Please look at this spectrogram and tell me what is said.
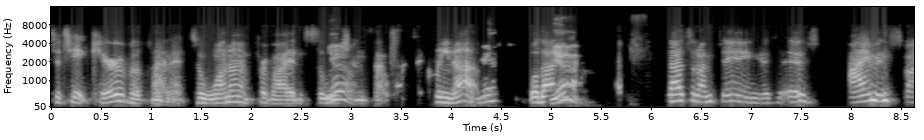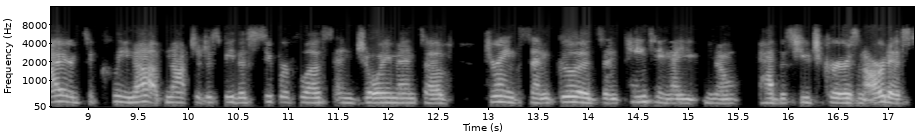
to take care of the planet, to want to provide solutions yeah. that want to clean up. Yeah. Well, that's, yeah. that's what I'm saying is, I'm inspired to clean up, not to just be the superfluous enjoyment of drinks and goods and painting. I, you know, had this huge career as an artist.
